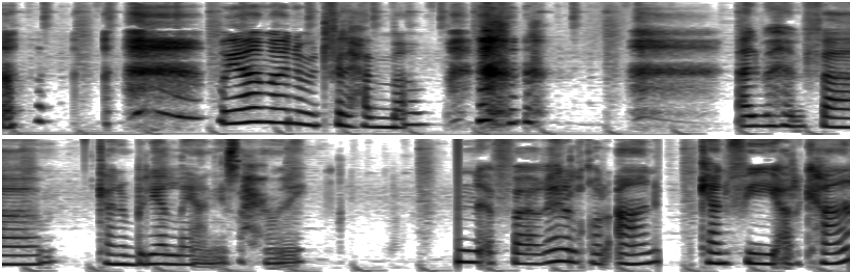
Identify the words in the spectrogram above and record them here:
وياما نمت في الحمام. المهم فكانوا باليلا يعني يصحوني. فغير القرآن كان في أركان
